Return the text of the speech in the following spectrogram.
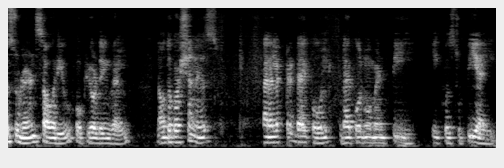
students, how are you? Hope you are doing well. Now the question is, an electric dipole, dipole moment P equals to Pi,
